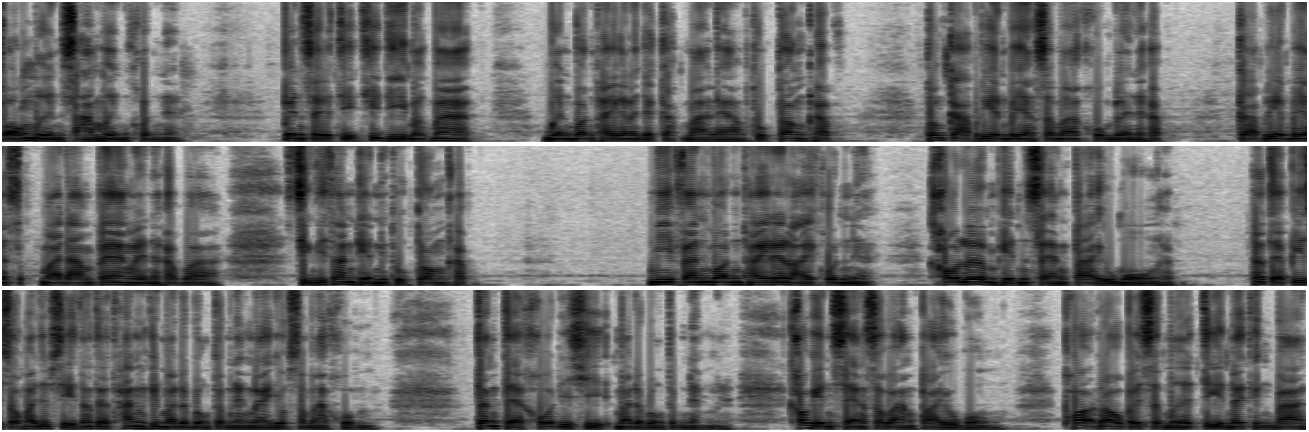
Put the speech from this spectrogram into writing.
สองหมื่นสามหมื่นคนเนี่ยเป็นสถิติที่ดีมากๆ เหมือนบอลไทยกำลังจะกลับมาแล้ว ถูกต้องครับ ต้องกราบเรียนไปยังสมาคมเลยนะครับกราบเรียนไปยังมาดามแป้งเลยนะครับว่า สิ่งที่ท่านเห็นนี่ถูกต้องครับ มีแฟนบอลไทยหลายๆคนเนี่ยเขาเริ่มเห็นแสงปลายอุโมงค์ครับ ตั้งแต่ปี 2014 ตั้งแต่ท่านขึ้นมาดำรงตำแหน่งนายกสมาคม ตั้งแต่โคดอิชิมาดำรงตำแหน่งเนี่ยเขาเห็นแสงสว่างปลายอุโมงค์เพราะเราไปเสมอจีนได้ถึงบ้าน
